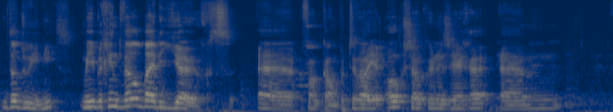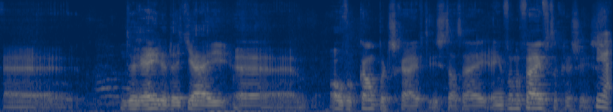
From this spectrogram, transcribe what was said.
dat doe je niet. Maar je begint wel bij de jeugd eh, van Kamper. Terwijl je ook zou kunnen zeggen. ehm, eh, de reden dat jij over Kampert schrijft, is dat hij een van de vijftigers is. Ja.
